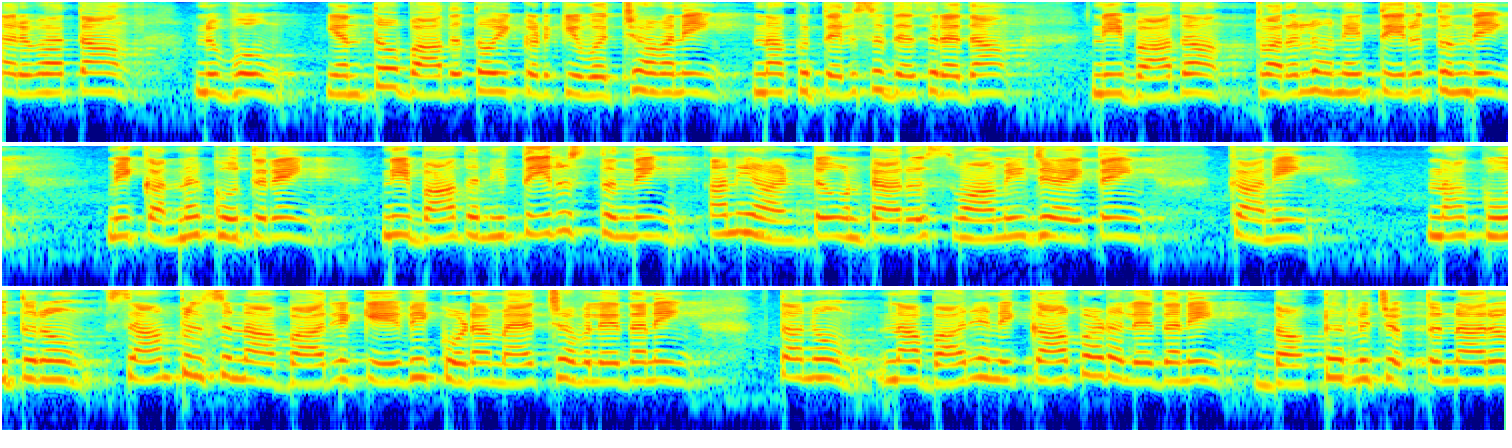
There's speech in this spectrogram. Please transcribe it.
తర్వాత నువ్వు ఎంతో బాధతో ఇక్కడికి వచ్చావని నాకు తెలుసు దశరథ. నీ బాధ త్వరలోనే తీరుతుంది. మీ కన్న కూతురే నీ బాధని తీరుస్తుంది అని అంటూ ఉంటారు స్వామీజీ అయితే. కానీ నా కూతురు శాంపిల్స్ నా భార్యకి ఏవి కూడా మ్యాచ్ అవ్వలేదని తను నా భార్యని కాపాడలేదని డాక్టర్లు చెప్తున్నారు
